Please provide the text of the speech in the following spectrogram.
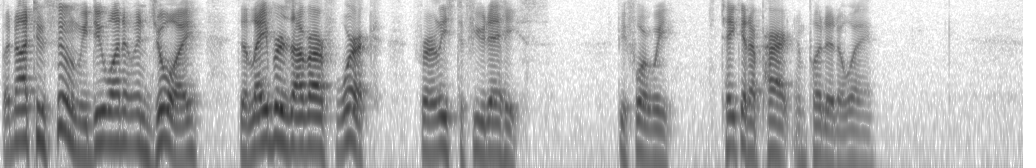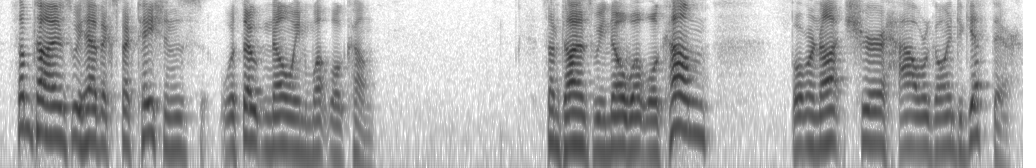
but not too soon. We do want to enjoy the labors of our work for at least a few days before we take it apart and put it away. Sometimes we have expectations without knowing what will come. Sometimes we know what will come, but we're not sure how we're going to get there.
